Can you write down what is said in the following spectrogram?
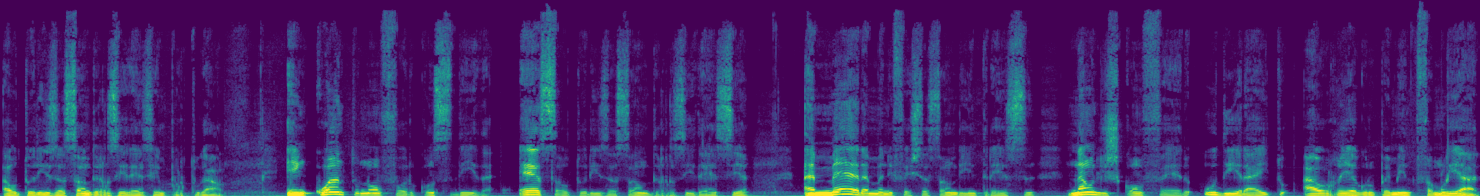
autorização de residência em Portugal, enquanto não for concedida essa autorização de residência, a mera manifestação de interesse não lhes confere o direito ao reagrupamento familiar,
